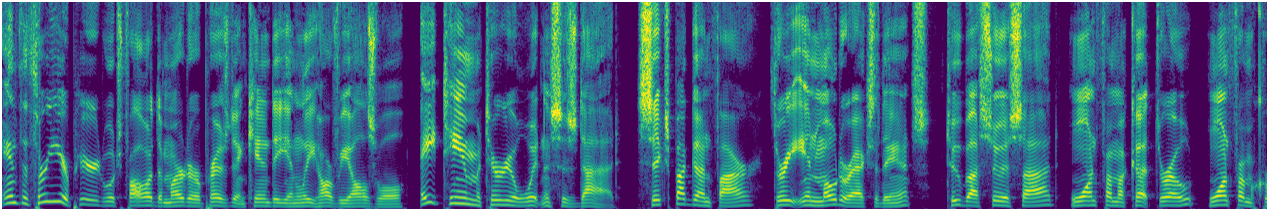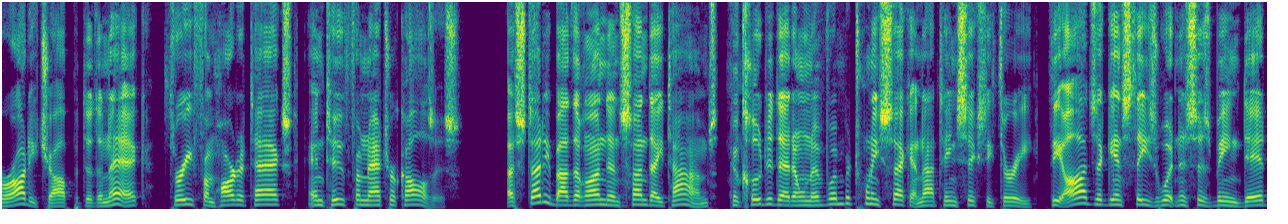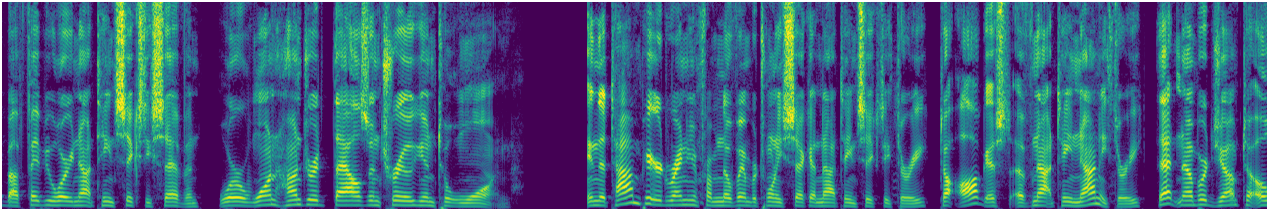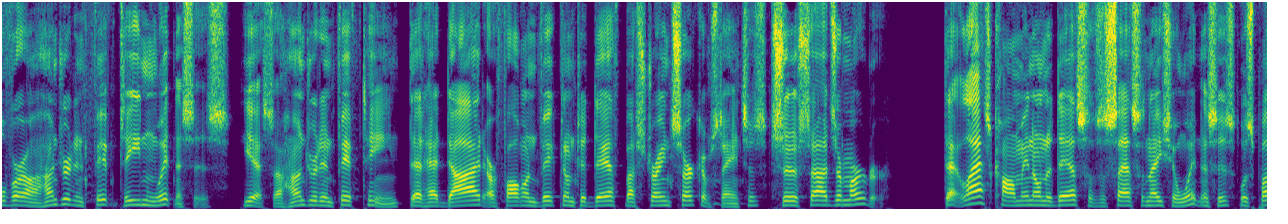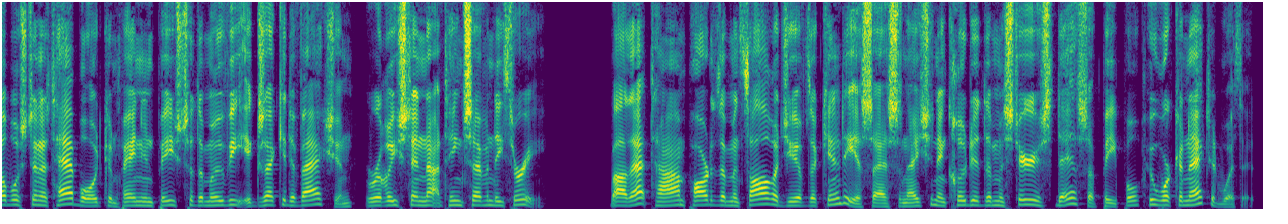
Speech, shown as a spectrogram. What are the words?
In the three year period which followed the murder of President Kennedy and Lee Harvey Oswald, 18 material witnesses died six by gunfire, three in motor accidents, two by suicide, one from a cut throat, one from a karate chop to the neck, three from heart attacks, and two from natural causes. A study by the London Sunday Times concluded that on November 22, 1963, the odds against these witnesses being dead by February 1967 were 100,000 trillion to 1. In the time period ranging from November 22, 1963 to August of 1993, that number jumped to over 115 witnesses. Yes, 115 that had died or fallen victim to death by strange circumstances, suicides, or murder. That last comment on the deaths of assassination witnesses was published in a tabloid companion piece to the movie Executive Action, released in 1973. By that time, part of the mythology of the Kennedy assassination included the mysterious deaths of people who were connected with it.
